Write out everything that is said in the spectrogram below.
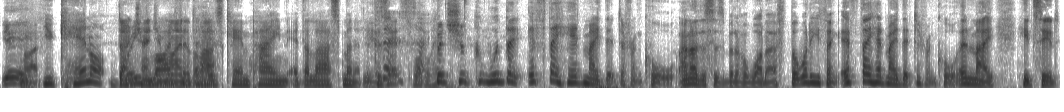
Yeah, yeah. Right. You cannot Don't breathe change your life mind at the into his last. campaign at the last minute because So- that's so- what But should, would they, if they had made that different call? I know this is a bit of a what if, but what do you think? If they had made that different call in May, he'd said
